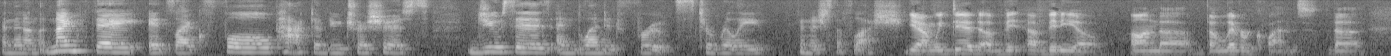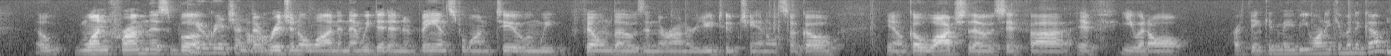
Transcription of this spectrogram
And then on the ninth day, it's like full packed of nutritious juices and blended fruits to really finish the flush. Yeah, and we did a, vi- a video on the, the liver cleanse, the, the one from this book. The original. The original one, and then we did an advanced one too, and we filmed those and they're on our YouTube channel. So go, you know, go watch those if, uh, if you at all are thinking maybe you want to give it a go.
